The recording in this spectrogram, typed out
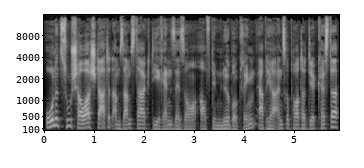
Ohne Zuschauer startet am Samstag die Rennsaison auf dem Nürburgring. RPA1-Reporter Dirk Köster.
